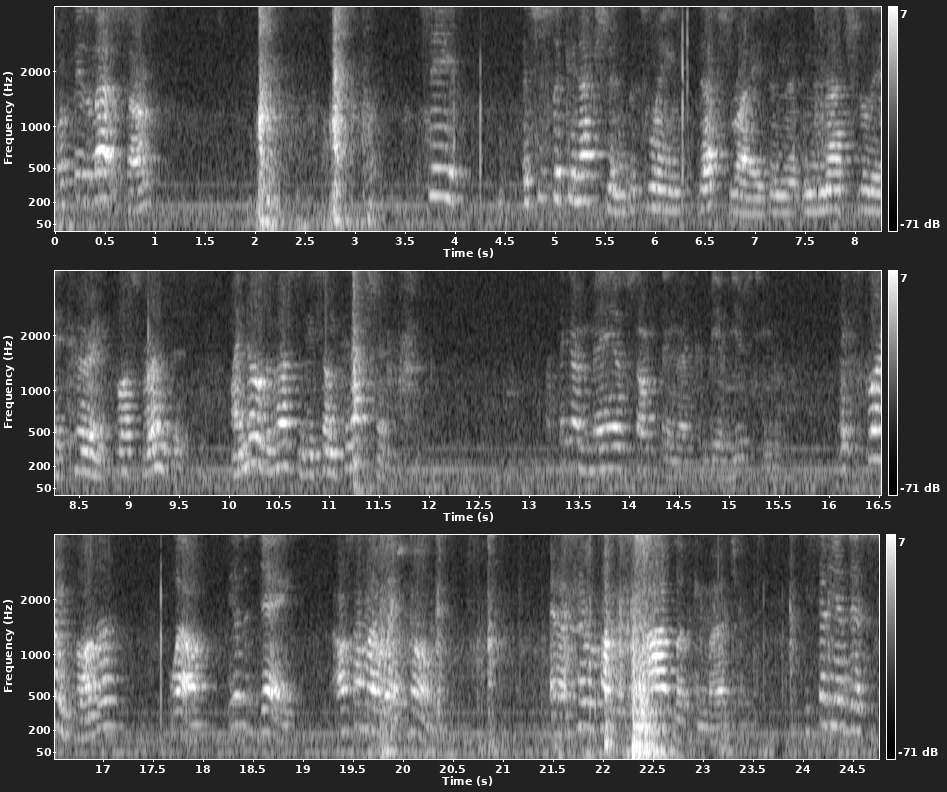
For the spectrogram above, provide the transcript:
What be the matter, son? See, it's just a connection between the X-rays and the, and the naturally occurring phosphorescences. I know there has to be some connection. I think I may have something that could be of use to you. Explain, Father. Well, the other day, I was on my way home, and I came upon this odd-looking merchant. He said he had this,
